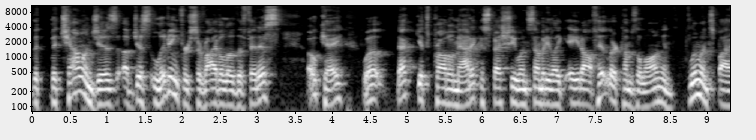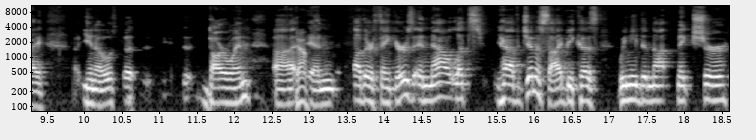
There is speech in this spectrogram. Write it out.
the, the challenges of just living for survival of the fittest. Okay, well, that gets problematic, especially when somebody like Adolf Hitler comes along, influenced by, you know, uh, Darwin uh, yeah. and other thinkers. And now let's have genocide because we need to not make sure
